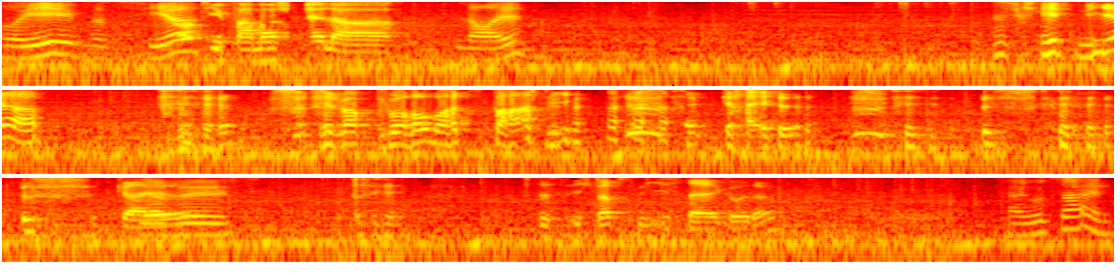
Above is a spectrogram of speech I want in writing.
Ui, was ist hier? Rocky, fahr mal schneller. Lol. Was geht denn hier ab? Einfach Promots Party. Geil. Sehr Geil. wild. Ist das, ich glaube, es ist ein Easter Egg, oder? Kann gut sein.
